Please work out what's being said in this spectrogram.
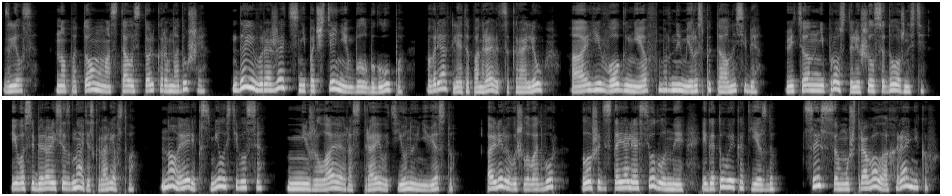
злился, но потом осталось только равнодушие. Да и выражать непочтение было бы глупо. Вряд ли это понравится королю, а его гнев Мурнемир испытал на себе. Ведь он не просто лишился должности, его собирались изгнать из королевства. Но Эрик смилостивился, не желая расстраивать юную невесту. Алира вышла во двор, лошади стояли оседланные и готовые к отъезду. Цисса муштровала охранников,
